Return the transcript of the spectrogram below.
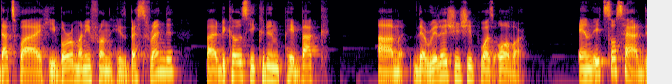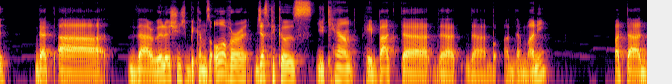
that's why he borrowed money from his best friend but because he couldn't pay back, um, the relationship was over. And it's so sad that uh, the relationship becomes over just because you can't pay back the the the, the money. But uh,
